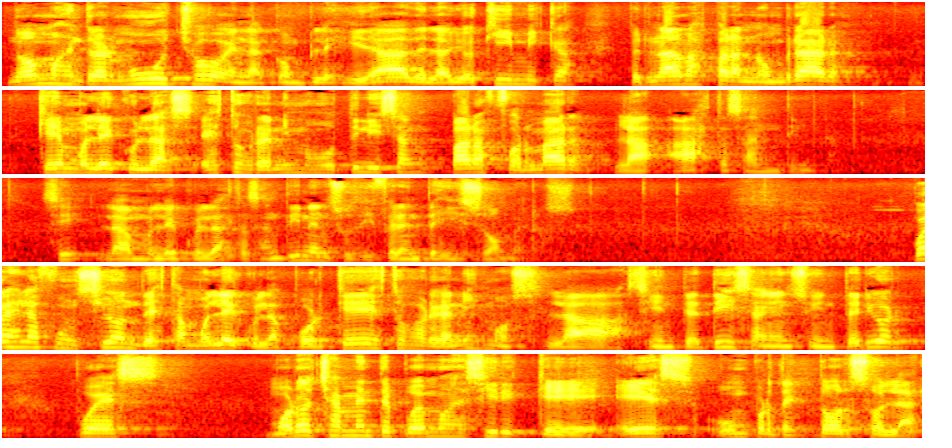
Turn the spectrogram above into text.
No vamos a entrar mucho en la complejidad de la bioquímica, pero nada más para nombrar qué moléculas estos organismos utilizan para formar la astaxantina. ¿Sí? La molécula astaxantina en sus diferentes isómeros. ¿Cuál es la función de esta molécula? ¿Por qué estos organismos la sintetizan en su interior? Pues Morochamente podemos decir que es un protector solar.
